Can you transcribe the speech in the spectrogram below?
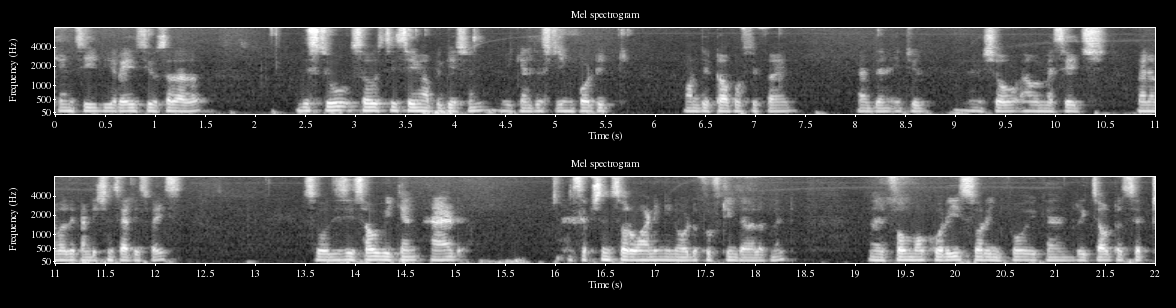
can see the raise user error. This too serves the same application. We can just import it on the top of the file and then it will show our message whenever the condition satisfies. So this is how we can add exceptions or warning in Odoo 15 development. And for more queries or info you can reach out us at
